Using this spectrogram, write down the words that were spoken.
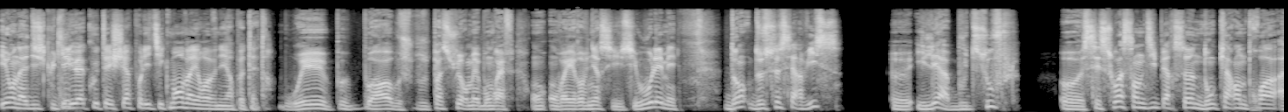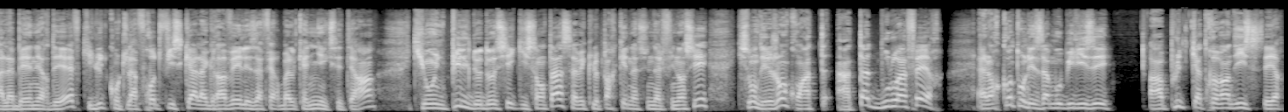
Et on a discuté. Qui lui a coûté cher politiquement, on va y revenir peut-être. Oui, bah, je suis pas sûr, mais bon bref, on, on va y revenir si, si vous voulez. Mais dans de ce service, euh, il est à bout de souffle. Euh, c'est 70 personnes, dont 43 à la BNRDF, qui luttent contre la fraude fiscale aggravée, les affaires Balkany, etc., qui ont une pile de dossiers qui s'entassent avec le parquet national financier, qui sont des gens qui ont un, un tas de boulot à faire. Alors quand on les a mobilisés à plus de 90, c'est-à-dire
